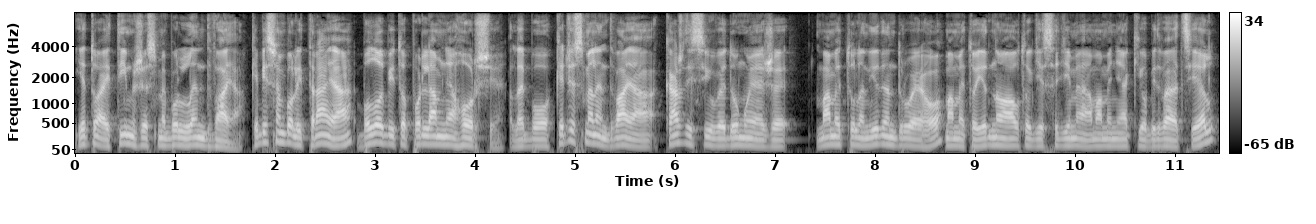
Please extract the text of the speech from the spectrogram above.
je to aj tým, že sme boli len dvaja. Keby sme boli traja, bolo by to podľa mňa horšie, lebo keďže sme len dvaja, každý si uvedomuje, že máme tu len jeden druhého, máme to jedno auto, kde sedíme a máme nejaký obidvaja cieľ,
